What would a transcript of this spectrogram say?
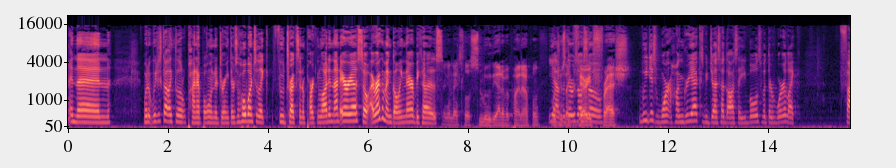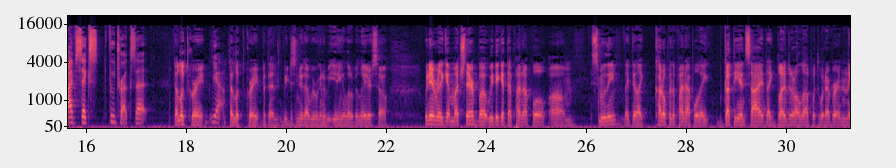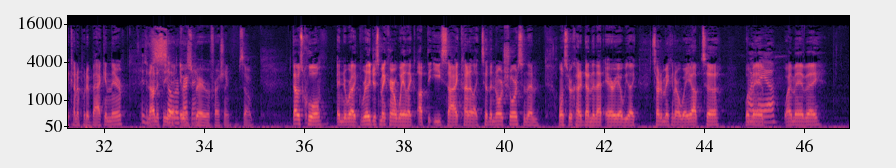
and then what we just got like the little pineapple and a drink. There's a whole bunch of like food trucks in a parking lot in that area, so I recommend going there because like a nice little smoothie out of a pineapple. Yeah, which was but like there was very also- fresh. we just weren't hungry yet because we just had the acai bowls, but there were like five, six food trucks that That looked great. yeah. That looked great, but then we just knew that we were going to be eating a little bit later, so we didn't really get much there. But we did get that pineapple um, smoothie. Like they like cut open the pineapple, they gut the inside, like blend it all up with whatever, and then they kind of put it back in there. It and honestly, so yeah, it was very refreshing. So that was cool. And we're like really just making our way like up the east side, kind of like to the North Shore. So then once we were kind of done in that area, we like started making our way up to Waimea, Waimea Bay,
